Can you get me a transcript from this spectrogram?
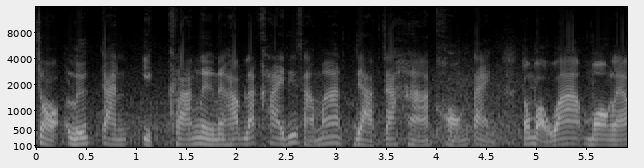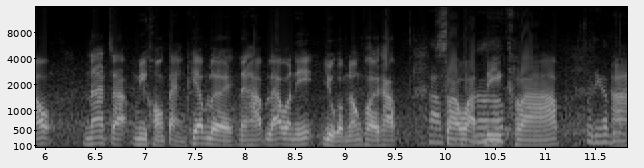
เจาะลึกกันอีกครั้งหนึ่งนะครับ และใครที่สามารถอยากจะหาของแต่ง ต้องบอกว่ามองแล้วน่าจะมีของแต่งเพียบเลยนะครับ และวันนี้อยู่กับน้องเฟยครับ ครับ สวัสดีครับ สวัสดีครับ อ่า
